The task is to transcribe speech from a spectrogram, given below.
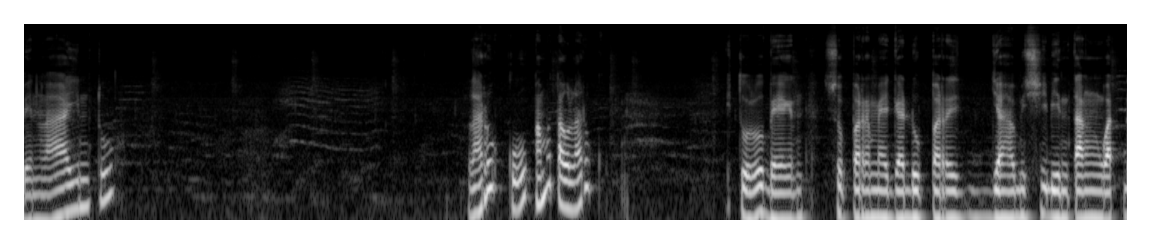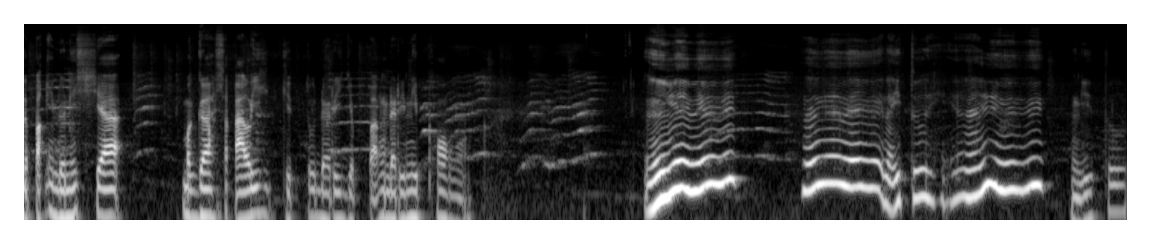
band lain tuh. Laruku kamu tahu Laruku? Itu loh band super mega duper jamsi bintang what the fuck Indonesia megah sekali gitu dari Jepang dari Nippon nah itu gitu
